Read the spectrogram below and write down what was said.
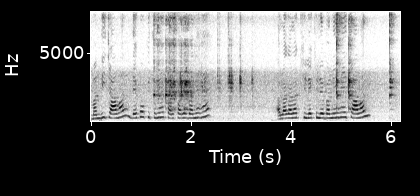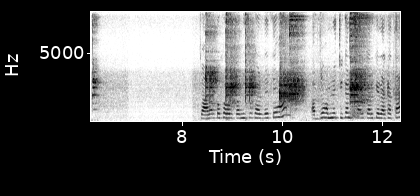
मंदी चावल, देखो कितने करकरे बने हैं। अलग अलग खिले खिले बने हैं चावल। चावल को थोड़ा ऊपर नीचे कर देते हैं। अब जो हमने चिकन फ्राई करके रखा था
